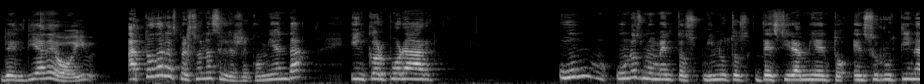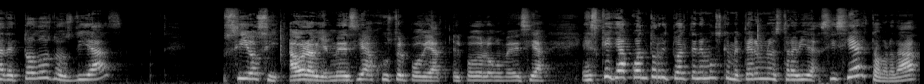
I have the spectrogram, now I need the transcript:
del día de hoy, a todas las personas se les recomienda incorporar un- unos momentos, minutos de estiramiento en su rutina de todos los días, sí o sí. Ahora bien, me decía justo el, podia- el podólogo, me decía, es que ya cuánto ritual tenemos que meter en nuestra vida. Sí, cierto, ¿verdad?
